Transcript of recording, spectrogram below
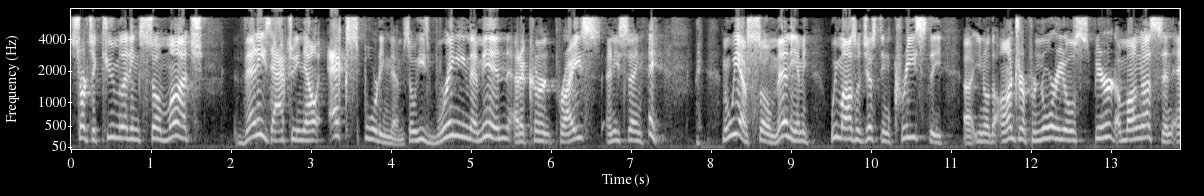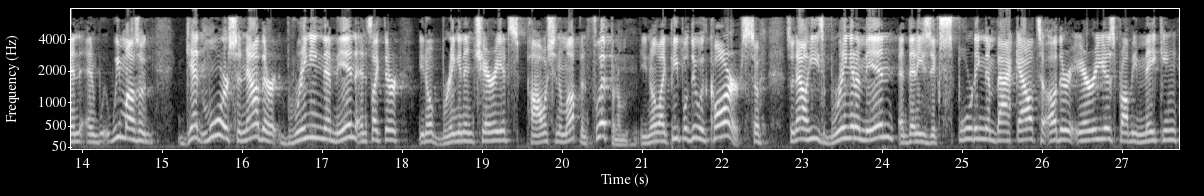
starts accumulating so much, then he's actually now exporting them. So he's bringing them in at a current price, and he's saying, hey, I mean, we have so many. I mean, we might as well just increase the, uh, you know, the entrepreneurial spirit among us, and, and, and we might as well get more. So now they're bringing them in, and it's like they're, you know, bringing in chariots, polishing them up, and flipping them, you know, like people do with cars. So, so now he's bringing them in, and then he's exporting them back out to other areas, probably making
